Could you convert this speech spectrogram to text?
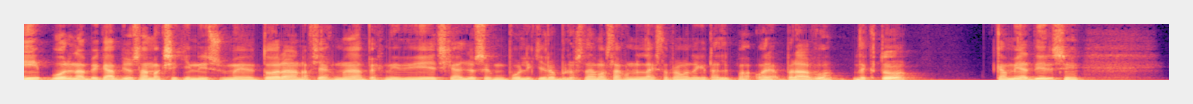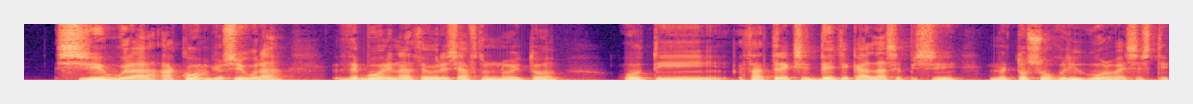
ή μπορεί να μπει κάποιος, άμα ξεκινήσουμε τώρα να φτιάχνουμε ένα παιχνίδι, έτσι κι αλλιώς έχουμε πολύ καιρό μπροστά μας, θα έχουν ελάχιστα πράγματα κτλ. Ωραία, μπράβο, δεκτό, καμία αντίρρηση. Σίγουρα, ακόμη πιο σίγουρα, δεν μπορεί να θεωρήσει αυτονόητο ότι θα τρέξει ντε και καλά σε PC με τόσο γρήγορο SSD.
